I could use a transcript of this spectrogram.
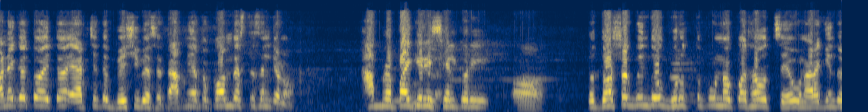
অনেকে তো হয়তো এর চেয়ে বেশি বেচে। তা আপনি এত কম বেচতেছেন কেন? আমরা পাইকারি সেল করি। ও, তো দর্শক বিন্দু গুরুত্বপূর্ণ কথা হচ্ছে ওনারা কিন্তু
